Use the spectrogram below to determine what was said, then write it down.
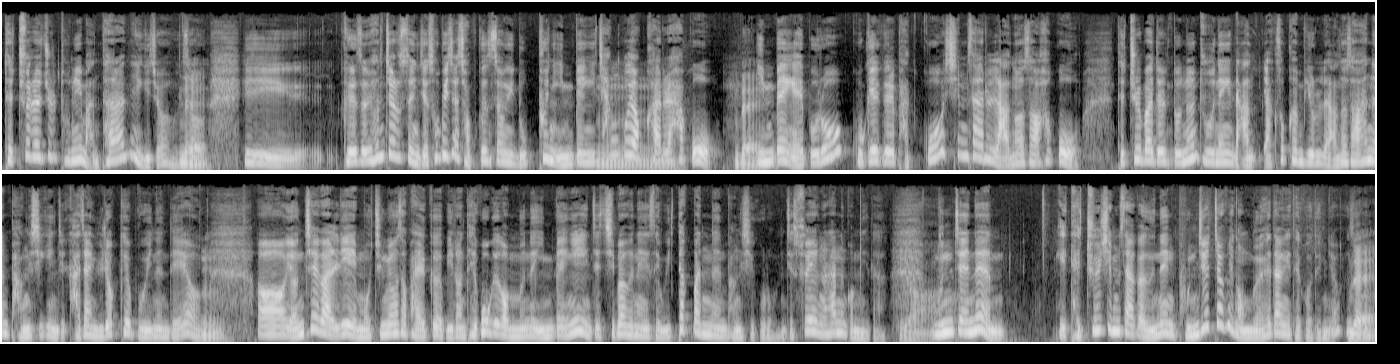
대출해줄 돈이 많다라는 얘기죠. 그래서 네. 이 그래서 현재로서 이제 소비자 접근성이 높은 인뱅이 창구 역할을 하고 음. 네. 인뱅 앱으로 고객을 받고 심사를 나눠서 하고 대출 받을 돈은 두 은행이 나- 약속한 비율로 나눠서 하는 방식이 이제 가장 유력해 보이는데요. 음. 어, 연체 관리, 뭐 증명서 발급 이런 대고객 업무는 인뱅이 이제 지방은행에서 위탁받는 방식으로 이제 수행을 하는 겁니다. 이야. 문제는 이 대출 심사가 은행 본질적인 업무에 해당이 되거든요. 그래서 네.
